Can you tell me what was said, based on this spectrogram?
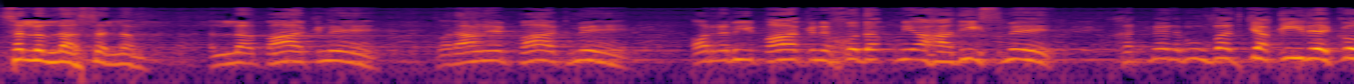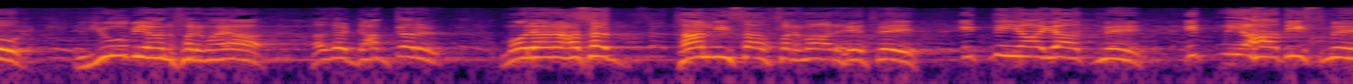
صلی اللہ علیہ وسلم۔ اللہ پاک نے قرآن پاک میں اور نبی پاک نے خود اپنی احادیث میں ختم نبوت کے عقیدے کو یوں بیان فرمایا۔ حضرت ڈاکٹر مولانا اسد تھانوی صاحب فرما رہے تھے، اتنی آیات میں، اتنی احادیث میں،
